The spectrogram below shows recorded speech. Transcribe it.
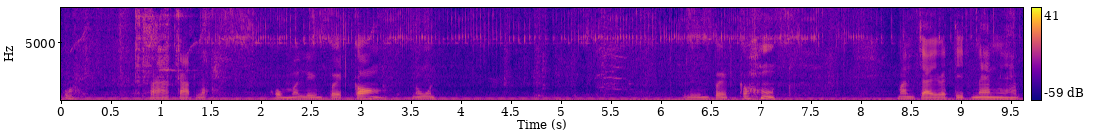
โอ้ยปลากัดแล้ว ผมมาลืมเปิดกล้อง นู่น ลืมเปิดกล้อง มั่นใจว่าติดแน่นไงครับ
